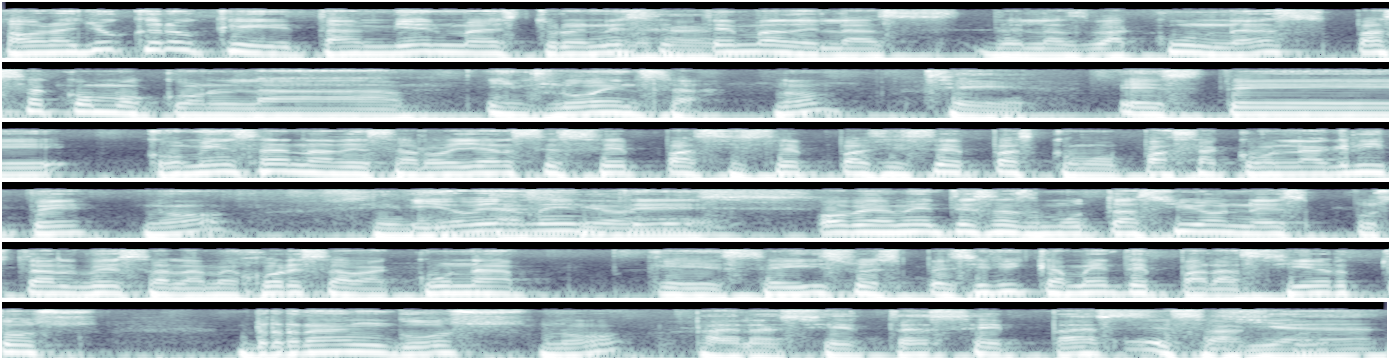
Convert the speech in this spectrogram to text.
Ahora yo creo que también, maestro, en ese tema de las de las vacunas pasa como con la influenza, ¿no? Sí. Este comienzan a desarrollarse cepas y cepas y cepas, como pasa con la gripe, ¿no? y obviamente, obviamente esas mutaciones, pues tal vez a lo mejor esa vacuna que se hizo específicamente para ciertos rangos, ¿no? Para ciertas cepas, ya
